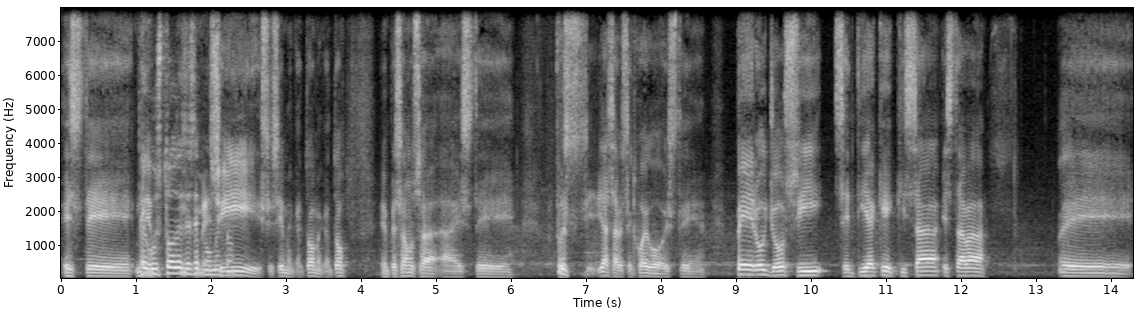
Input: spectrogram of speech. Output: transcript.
Este, ¿Te gustó desde ese me- momento? Sí, sí, sí, me encantó, me encantó. Empezamos a, a, este, pues ya sabes, el juego, este, pero yo sí sentía que quizá estaba, eh,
